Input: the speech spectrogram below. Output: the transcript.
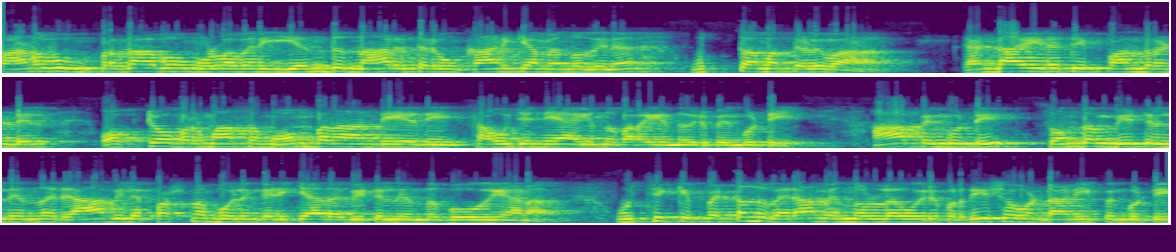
പണവും പ്രതാപവും ഉള്ളവന് എന്ത് നാറിത്തരവും കാണിക്കാം എന്നതിന് ഉത്തമ തെളിവാണ്. രണ്ടായിരത്തി പന്ത്രണ്ടിൽ ഒക്ടോബർ മാസം ഒമ്പതാം തീയതി സൗജന്യ എന്ന് പറയുന്ന ഒരു പെൺകുട്ടി ആ പെൺകുട്ടി സ്വന്തം വീട്ടിൽ നിന്ന് രാവിലെ ഭക്ഷണം പോലും കഴിക്കാതെ വീട്ടിൽ നിന്ന് പോവുകയാണ് ഉച്ചയ്ക്ക് പെട്ടെന്ന് വരാം എന്നുള്ള ഒരു പ്രതീക്ഷ കൊണ്ടാണ് ഈ പെൺകുട്ടി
